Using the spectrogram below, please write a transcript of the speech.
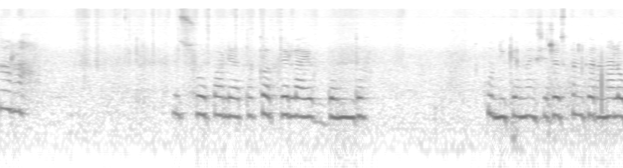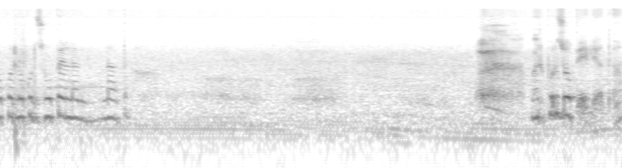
चला. झोप आली आता करते लाईव्ह बंद. कोणी काय मेसेजेस पण करा ना लवकर लवकर झोप यायला लागली मला आता भरपूर झोप यायली आता.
